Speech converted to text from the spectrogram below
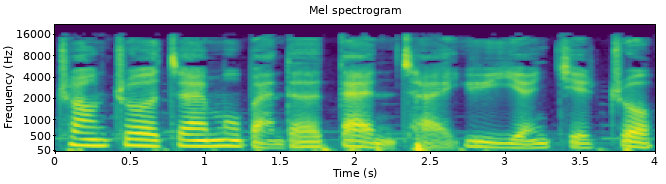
创作在木板的淡彩寓言杰作，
